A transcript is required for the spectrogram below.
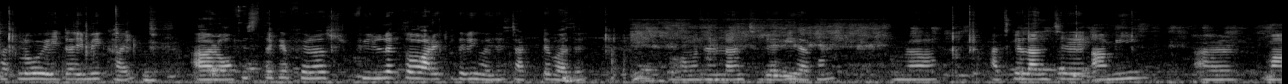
থাকলেও এই টাইমেই খাই। আর অফিস থেকে ফেরা ফিরলে তো আরেকটু দেরি হয়ে যায় চারটে বাজে। তো আমাদের লাঞ্চ রেডি এখন। আমরা আজকে লাঞ্চে আমি আর মা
